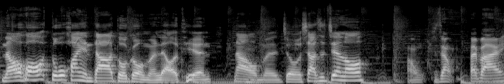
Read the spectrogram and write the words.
然后多欢迎大家多跟我们聊天。那我们就下次见喽！好，就这样，拜拜。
